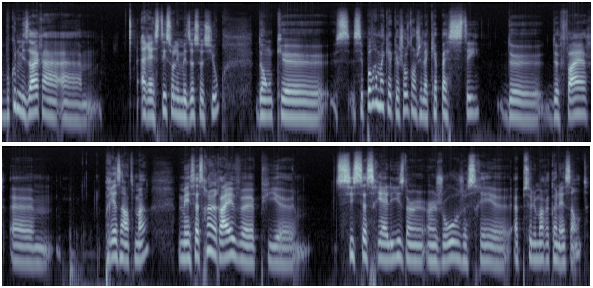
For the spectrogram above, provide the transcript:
beaucoup de misère à, rester sur les médias sociaux. Donc, euh, c'est pas vraiment quelque chose dont j'ai la capacité de, faire présentement, mais ça serait un rêve, euh, puis euh, si ça se réalise un, jour, je serais euh, absolument reconnaissante,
